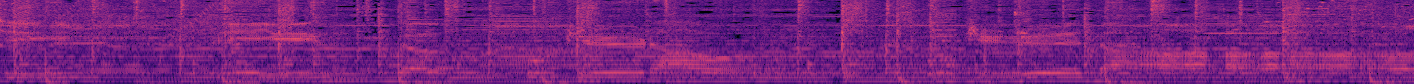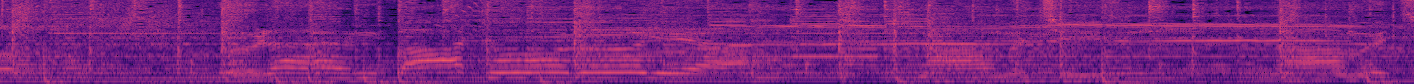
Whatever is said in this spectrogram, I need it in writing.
那么近，连云都不知道，不知道。乌兰巴托的夜啊，那么静，那么静，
